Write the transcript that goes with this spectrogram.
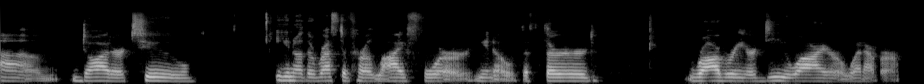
um, daughter to you know the rest of her life for you know the third robbery or dui or whatever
